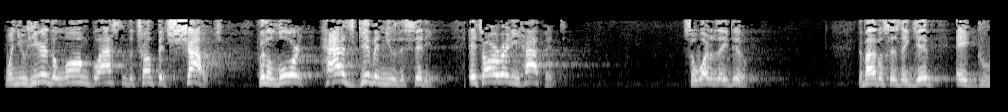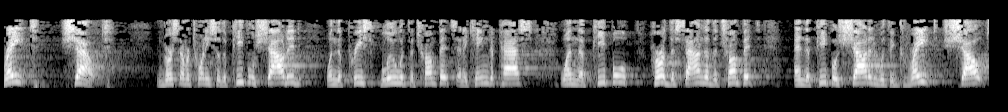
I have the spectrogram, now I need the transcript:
when you hear the long blast of the trumpet, shout, for the Lord has given you the city. It's already happened. So what do they do? The Bible says they give a great shout. In verse number 20, so the people shouted when the priest blew with the trumpets, and it came to pass when the people heard the sound of the trumpet, and the people shouted with a great shout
